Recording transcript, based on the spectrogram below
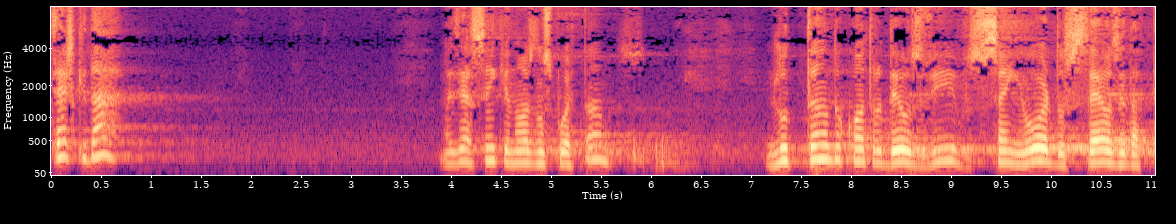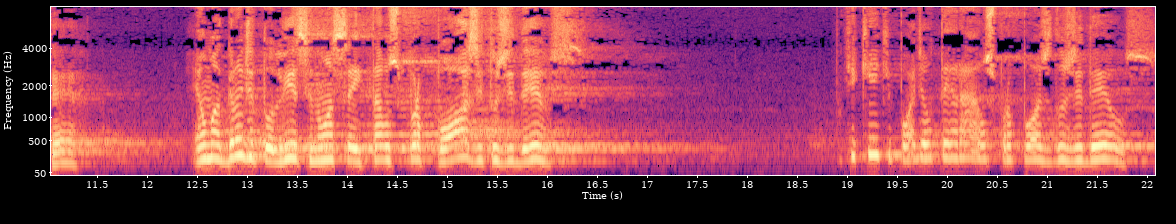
Você acha que dá? Mas é assim que nós nos portamos, lutando contra o Deus vivo, Senhor dos céus e da terra. É uma grande tolice não aceitar os propósitos de Deus. Porque quem é que pode alterar os propósitos de Deus?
